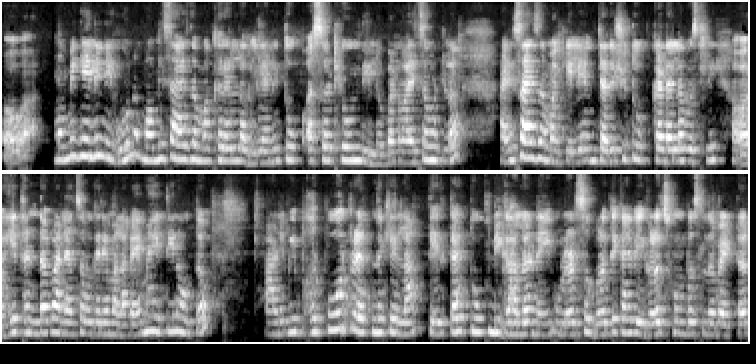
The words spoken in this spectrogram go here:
मम्मी गेली निघून. मम्मी साय जमा करायला लागली आणि तूप असं ठेवून दिलं. बनवायचं म्हटलं आणि साय जमा केली आणि त्या दिवशी तूप काढायला बसली. हे थंड पाण्याचं वगैरे मला काही माहिती नव्हतं. आणि मी भरपूर प्रयत्न केला. ते काय तूप निघालं नाही. उलट सगळं ते काय वेगळंच होऊन बसलं बॅटर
